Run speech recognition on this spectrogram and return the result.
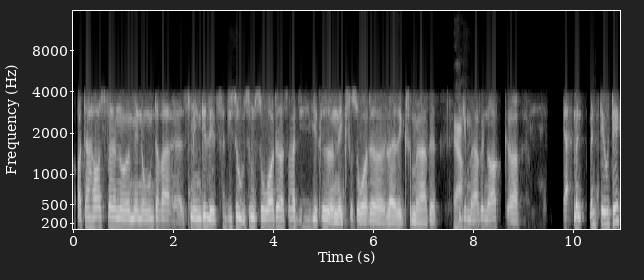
og der har også været noget med nogen, der var øh, sminket lidt, så de så ud som sorte, og så var de i virkeligheden ikke så sorte, eller ikke så mørke. Ja. Ikke mørke nok. Og, ja, men, men det er jo det,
